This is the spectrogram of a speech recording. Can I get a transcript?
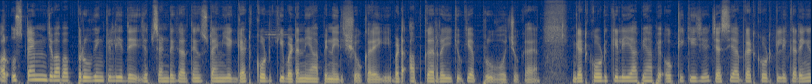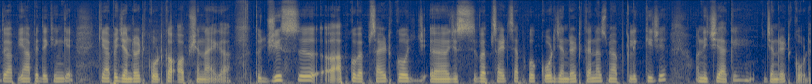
और उस टाइम जब आप अप्रूविंग के लिए जब सेंड करते हैं, उस टाइम ये गेट कोड की बटन यहाँ पे नहीं शो करेगी बट अब कर रही है क्योंकि अप्रूव हो चुका है। गेट कोड के लिए आप यहाँ पे ओके कीजिए। जैसे आप गेट कोड क्लिक करेंगे तो आप यहाँ पे देखेंगे कि यहाँ पे जनरेट कोड का ऑप्शन आएगा। तो जिस आपको वेबसाइट को जिस वेबसाइट से आपको कोड जनरेट करना है, उसमें आप क्लिक कीजिए और नीचे आके जनरेट कोड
